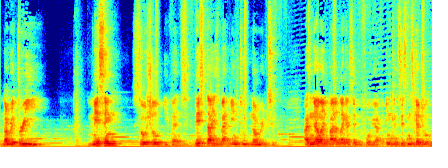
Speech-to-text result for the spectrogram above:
Number three, missing social events. This ties back into number two. As an airline pilot, like I said before, you have an inconsistent schedule,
